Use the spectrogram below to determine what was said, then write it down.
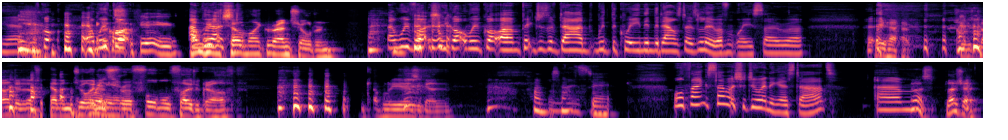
Yeah, we've got and we've Quite a few. and I'm we going to actually tell my grandchildren. and we've actually got we've got um pictures of Dad with the Queen in the downstairs loo, haven't we? So uh, We have. She was kind enough to come and join us for a formal photograph a couple of years ago. Fantastic. well, thanks so much for joining us, Dad. Um, Yes, pleasure.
